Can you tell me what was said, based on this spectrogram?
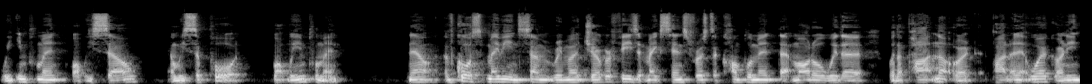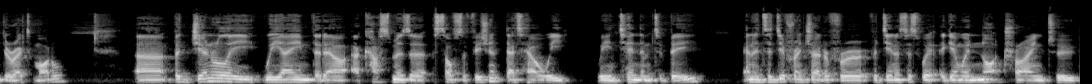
we implement what we sell, and we support what we implement. Now, of course, maybe in some remote geographies, it makes sense for us to complement that model with a with a partner or a partner network or an indirect model. Uh, but generally, we aim that our, our customers are self sufficient. That's how we we intend them to be, and it's a differentiator for for Dynasys. We're, again, we're not trying to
